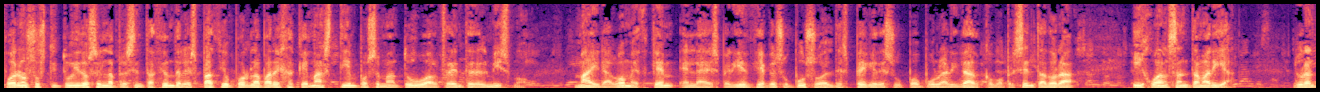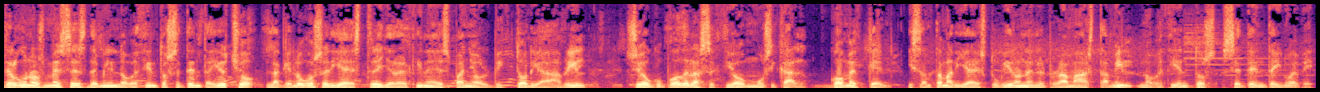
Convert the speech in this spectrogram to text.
fueron sustituidos en la presentación del espacio por la pareja que más tiempo se mantuvo al frente del mismo. Mayra Gómez Kem en la experiencia que supuso el despegue de su popularidad como presentadora y Juan Santamaría. Durante algunos meses de 1978, la que luego sería estrella del cine español, Victoria Abril, se ocupó de la sección musical. Gómez Ken y Santa María estuvieron en el programa hasta 1979.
